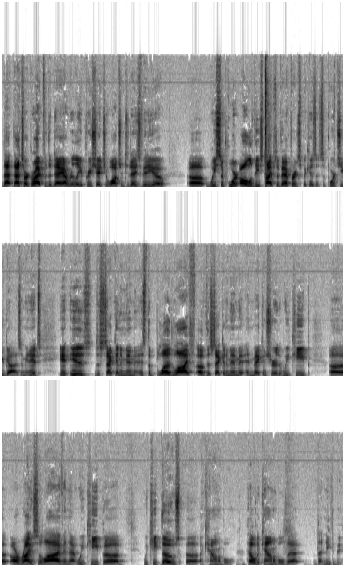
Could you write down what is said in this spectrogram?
that, that's our gripe for the day. I really appreciate you watching today's video. Uh, we support all of these types of efforts because it supports you guys. I mean, it's it is the Second Amendment. It's the blood life of the Second Amendment, and making sure that we keep uh, our rights alive and that we keep uh, we keep those uh, accountable, held accountable that that need to be.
